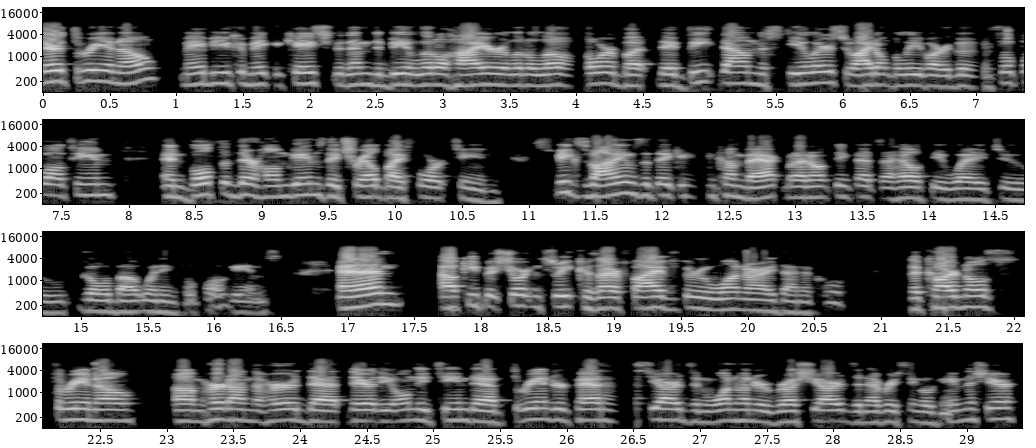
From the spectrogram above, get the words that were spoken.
they're 3 and 0. Maybe you could make a case for them to be a little higher, a little lower, but they beat down the Steelers, who I don't believe are a good football team. And both of their home games, they trailed by 14. Speaks volumes that they can come back, but I don't think that's a healthy way to go about winning football games. And I'll keep it short and sweet because our five through one are identical. The Cardinals, 3 and 0 um, heard on the herd that they're the only team to have 300 pass yards and 100 rush yards in every single game this year.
